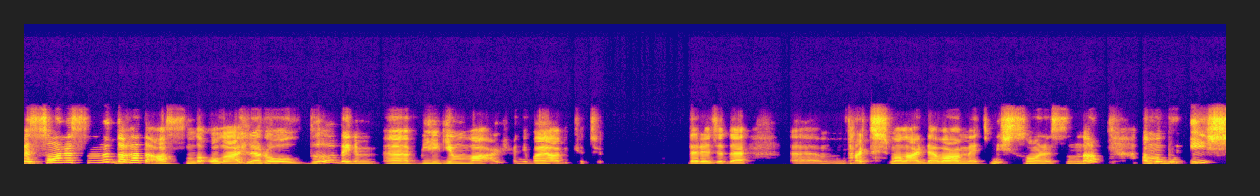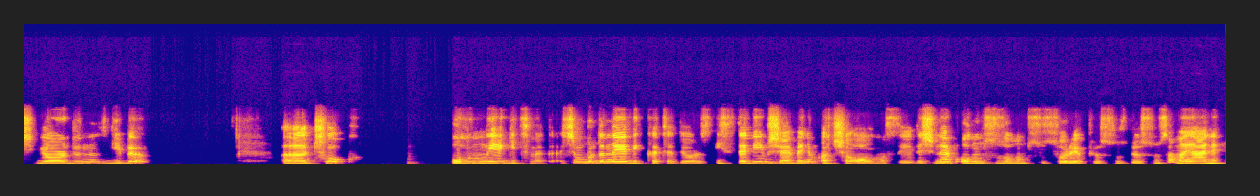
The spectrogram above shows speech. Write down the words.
ve sonrasında daha da aslında olaylar oldu. Benim e, bilgim var. Hani bayağı bir kötü derecede e, tartışmalar devam etmiş sonrasında. Ama bu iş gördüğünüz gibi e, çok olumluya gitmedi. Şimdi burada neye dikkat ediyoruz? İstediğim şey benim açı olmasıydı. Şimdi hep olumsuz olumsuz soru yapıyorsunuz diyorsunuz ama yani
